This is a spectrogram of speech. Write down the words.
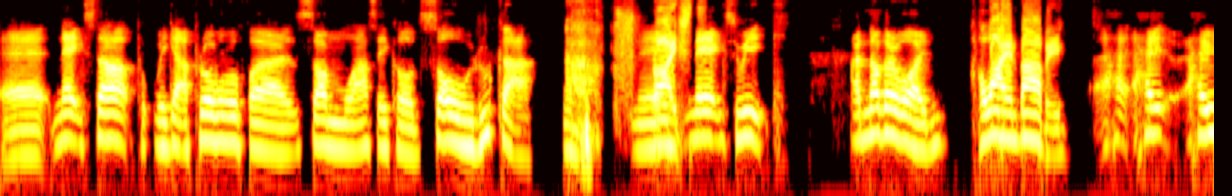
Uh, next up, we get a promo for some lassie called Sol Ruka. Ne- Christ. Next week, another one. Hawaiian Barbie. How, how, how,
